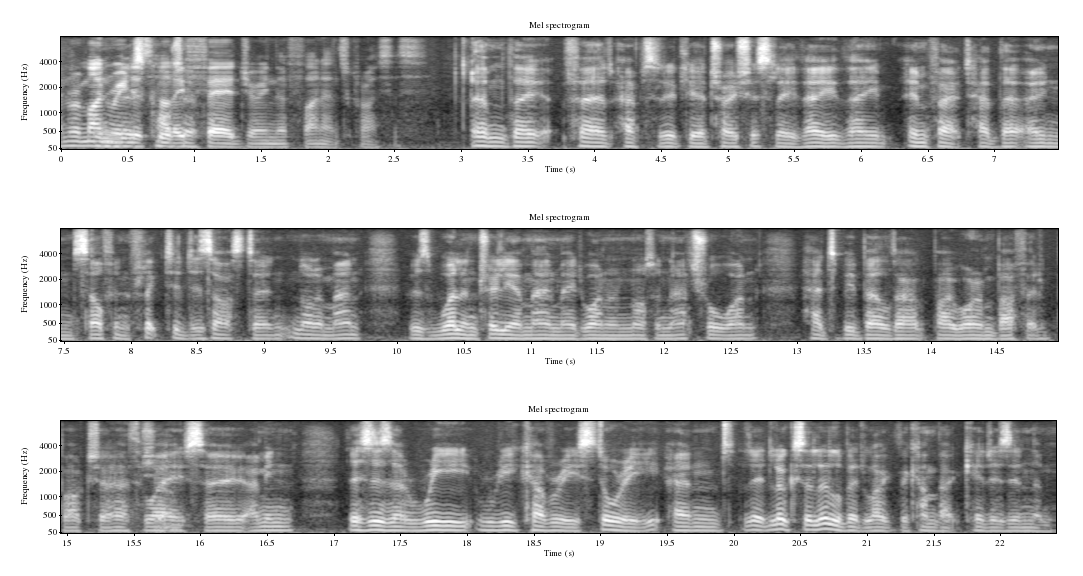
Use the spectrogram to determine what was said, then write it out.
And remind readers how they fared during the finance crisis. Um, they fared absolutely atrociously. They, they, in fact, had their own self-inflicted disaster. Not a man. It was well and truly a man-made one, and not a natural one. Had to be bailed out by Warren Buffett of Berkshire Hathaway. Sure. So, I mean, this is a re recovery story, and it looks a little bit like the comeback kid is in them.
